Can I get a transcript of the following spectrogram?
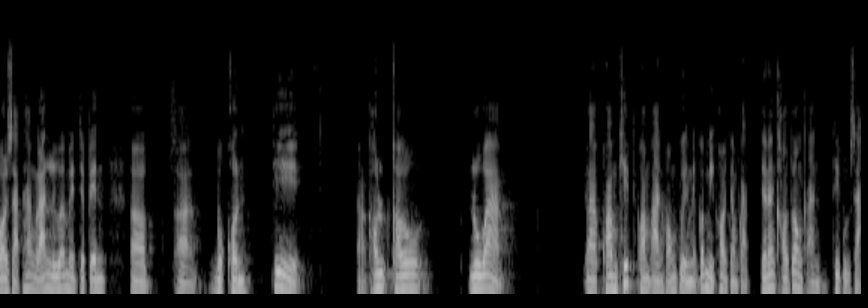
บริษัทห้างร้านหรือว่ามันจะเป็นบุคคลที่ เขาเขารู้ว่าความคิดความอ่านของตัวเองเนี่ยก็มีข้อจำกัด ฉะนั้นเขาต้องการที่ปรึกษา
